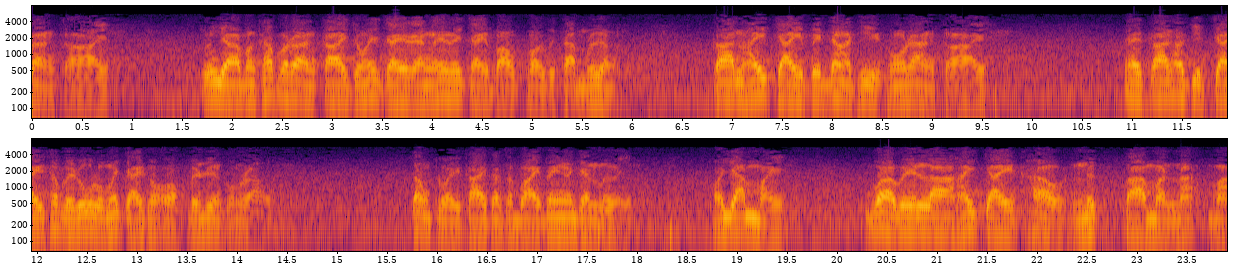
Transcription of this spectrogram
ร่างกาย จงอย่าบังคับร่างกายจงให้ใจแรงให้ใจเบาปล่อยไปตามเรื่อง การหายใจเป็นหน้าที่ของร่างกายแต่การเอาจิตใจเข้าไปรู้ลมหายใจเขาออกเป็นเรื่องของเรา ต้องปล่อยกายตามสบายไม่งั้นจะเลยขอย้ำใหม่ ว่าเวลาหายใจเข้านึกตามมณะมะ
